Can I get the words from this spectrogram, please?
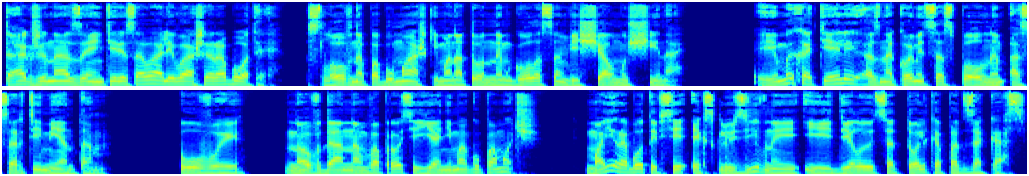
Также нас заинтересовали ваши работы, словно по бумажке монотонным голосом вещал мужчина. И мы хотели ознакомиться с полным ассортиментом. Увы, но в данном вопросе я не могу помочь. Мои работы все эксклюзивные и делаются только под заказ.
